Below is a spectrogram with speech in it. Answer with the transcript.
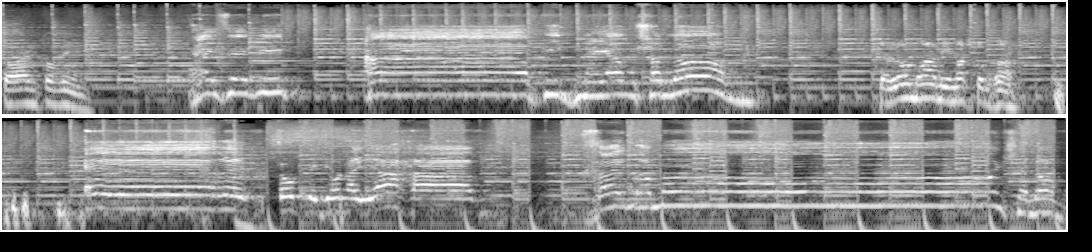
צהריים טובים. היי זאביק. אבי בניהו, שלום. שלום רמי, מה שלומך? ערב טוב ליונה יהב. חיים רמון! שלום.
